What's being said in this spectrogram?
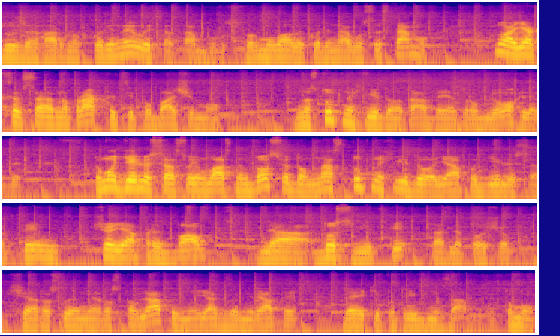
дуже гарно вкорінилися та сформували коріневу систему. Ну а як це все на практиці, побачимо в наступних відео, та, де я зроблю огляди. Тому ділюся своїм власним досвідом. В наступних відео я поділюся тим, що я придбав для досвідки та для того, щоб ще рослини розставляти, ну як заміряти деякі потрібні заміри. Тому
